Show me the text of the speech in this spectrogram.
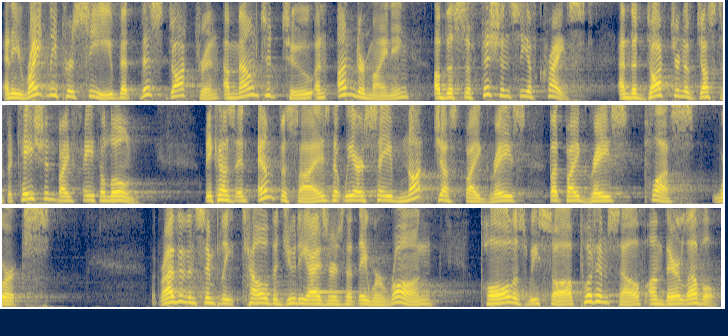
And he rightly perceived that this doctrine amounted to an undermining of the sufficiency of Christ and the doctrine of justification by faith alone, because it emphasized that we are saved not just by grace, but by grace plus works. But rather than simply tell the Judaizers that they were wrong, Paul, as we saw, put himself on their level.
